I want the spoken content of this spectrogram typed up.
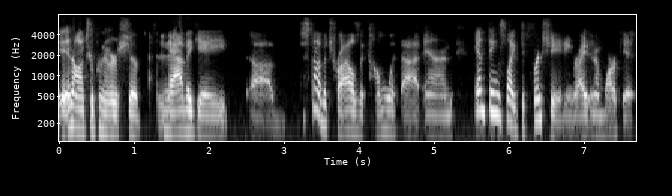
in entrepreneurship, navigate uh, just kind of the trials that come with that, and and things like differentiating right in a market.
